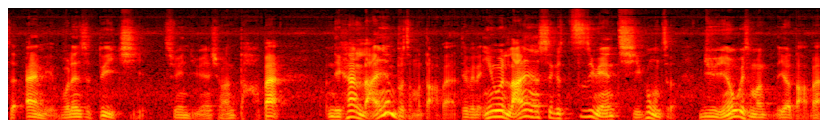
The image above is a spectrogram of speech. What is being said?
这爱美无论是对己，所以女人喜欢打扮。你看男人不怎么打扮，对不对？因为男人是个资源提供者，女人为什么要打扮？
